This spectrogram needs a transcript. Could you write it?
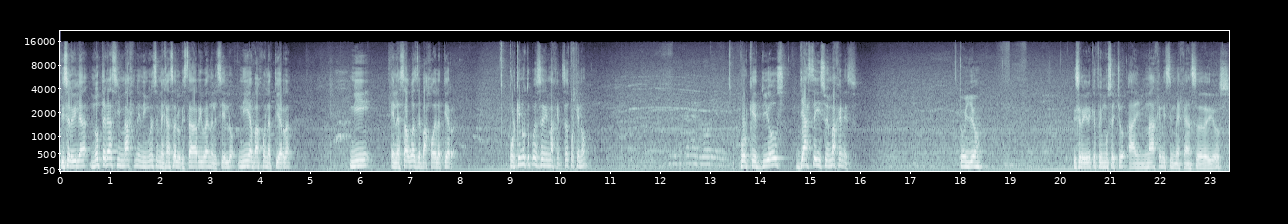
Dice la Biblia, no te harás imagen ni ninguna semejanza de lo que está arriba en el cielo, ni abajo en la tierra, ni en las aguas debajo de la tierra. ¿Por qué no te puedes hacer imagen? ¿Sabes por qué no? Porque Dios ya se hizo imágenes. Tú y yo. Dice la Biblia que fuimos hechos a imagen y semejanza de Dios.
